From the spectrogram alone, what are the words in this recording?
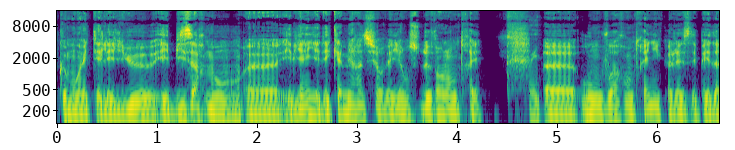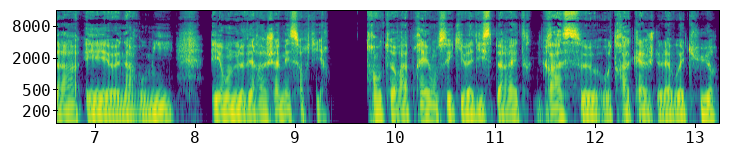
comment étaient les lieux. Et bizarrement, eh bien, il y a des caméras de surveillance devant l'entrée. Où on voit rentrer Nicolas Depeda et Narumi, et on ne le verra jamais sortir. 30 heures après, on sait qu'il va disparaître grâce euh, au traquage de la voiture.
